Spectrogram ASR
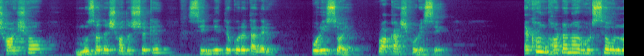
ছয়শো মুসাদের সদস্যকে চিহ্নিত করে তাদের পরিচয় প্রকাশ করেছে। এখন ঘটনা ঘটছে অন্য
